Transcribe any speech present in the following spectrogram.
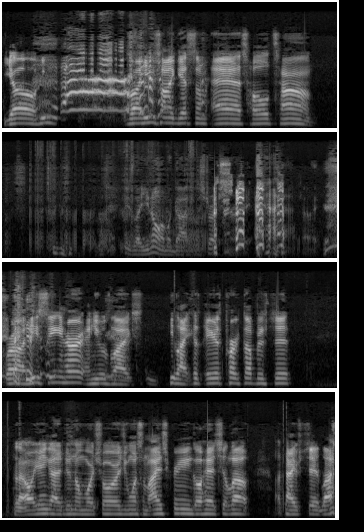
Yo, he, bro, he was trying to get some ass whole time, He's like, you know, I'm a god of destruction. Bro. He seen her and he was like, he like his ears perked up and shit. Like, oh, you ain't got to do no more chores. You want some ice cream? Go ahead, chill out. Type shit. Like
